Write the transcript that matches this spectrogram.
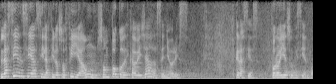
Las ciencias y la filosofía aún son poco descabelladas, señores. Gracias. Por hoy es suficiente.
